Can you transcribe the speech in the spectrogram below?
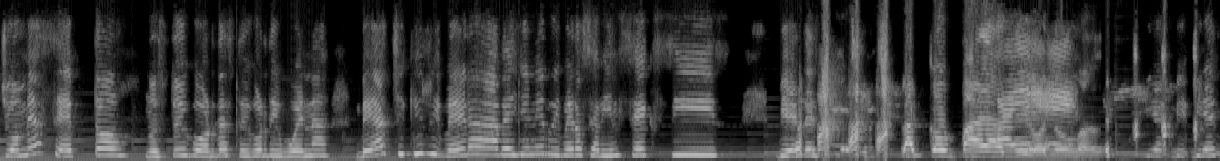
yo me acepto, no estoy gorda, estoy gorda y buena. Ve a Chiqui Rivera, ve a Jenny Rivera, o sea, bien sexys, bien, este, la comparación, Ay. no mames. bien, bien-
